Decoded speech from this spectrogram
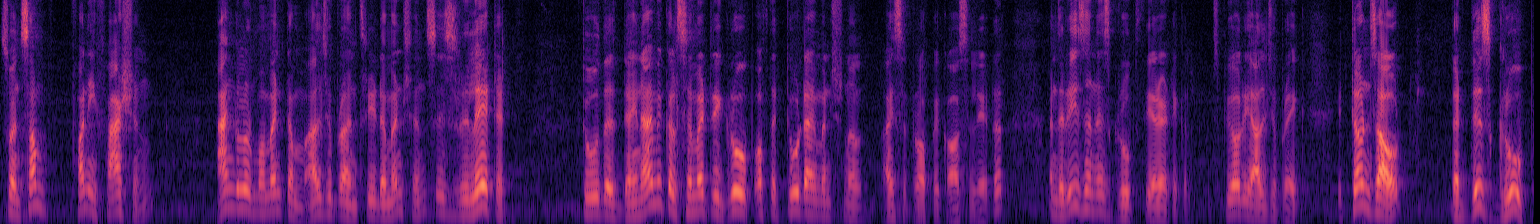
So in some funny fashion angular momentum algebra in 3 dimensions is related to the dynamical symmetry group of the 2 dimensional isotropic oscillator and the reason is group theoretical it is purely algebraic. It turns out that this group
